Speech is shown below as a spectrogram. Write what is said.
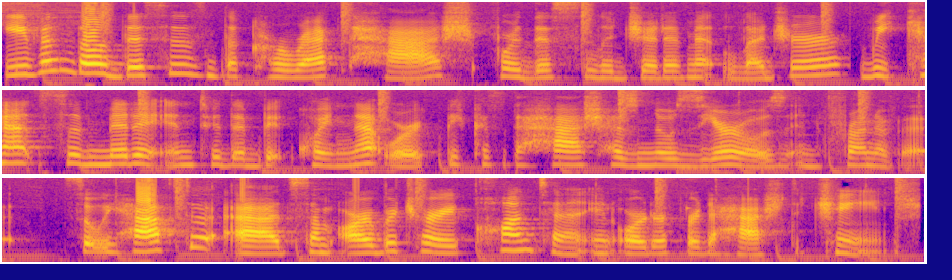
Even though this is the correct hash for this legitimate ledger, we can't submit it into the Bitcoin network because the hash has no zeros in front of it. So we have to add some arbitrary content in order for the hash to change.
